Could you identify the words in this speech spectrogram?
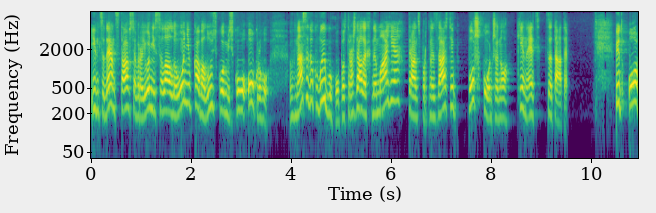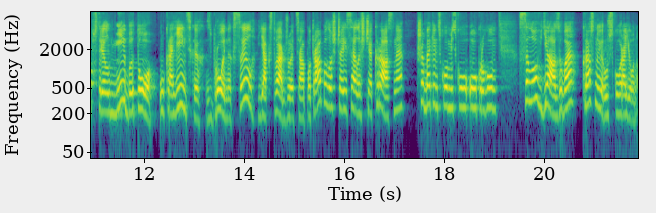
Інцидент стався в районі села Леонівка Валузького міського округу. Внаслідок вибуху постраждалих немає. Транспортний засіб пошкоджено. Кінець цитати. Під обстріл нібито українських збройних сил, як стверджується, потрапило ще й селище Красне Шебекінського міського округу, село В'язове Краснояружського району.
